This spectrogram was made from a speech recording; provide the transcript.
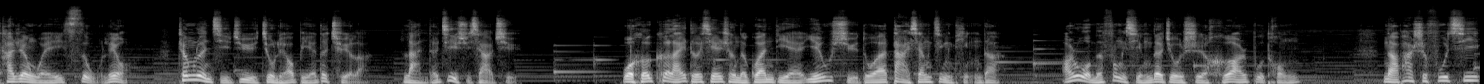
她认为四五六，争论几句就聊别的去了，懒得继续下去。我和克莱德先生的观点也有许多大相径庭的，而我们奉行的就是和而不同，哪怕是夫妻，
